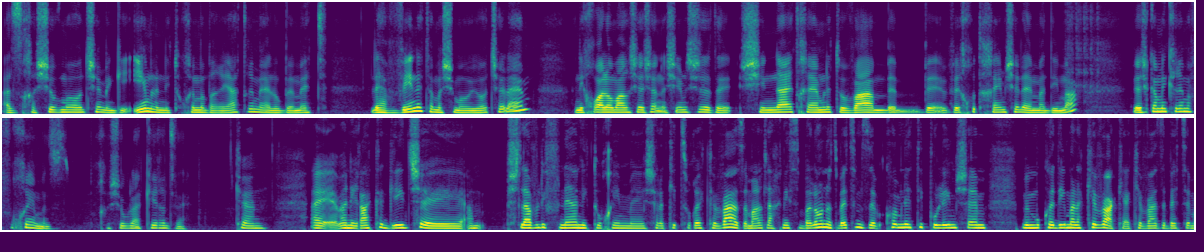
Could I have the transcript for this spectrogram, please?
אז חשוב מאוד שמגיעים לניתוחים הבריאטריים האלו באמת להבין את המשמעויות שלהם. אני יכולה לומר שיש אנשים שזה שינה את חייהם לטובה ואיכות החיים שלהם מדהימה, ויש גם מקרים הפוכים, אז חשוב להכיר את זה. כן. אה, אני רק אגיד שלב לפני הניתוחים אה, של הקיצורי קיבה, אז אמרת להכניס בלון, אז בעצם זה כל מיני טיפולים שהם ממוקדים על הקיבה, כי הקיבה זה בעצם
